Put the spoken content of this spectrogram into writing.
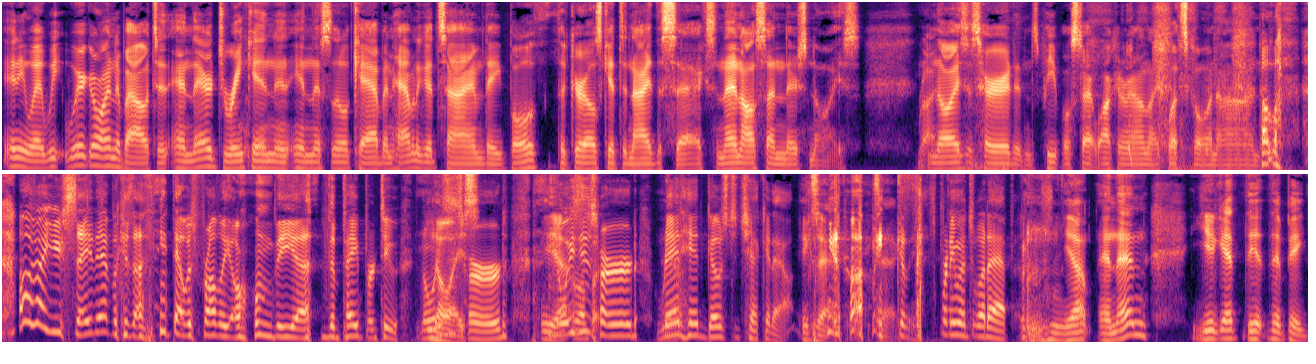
anyway, we we're going about it, and they're drinking in, in this little cabin, having a good time. They both the girls get denied the sex, and then all of a sudden there's noise. Right. Noise is heard, and people start walking around like, "What's going on?" I lo- I love how you say that because I think that was probably on the uh, the paper too. Noise, Noise. is heard. Yeah, Noise well, is heard. Redhead goes to check it out. Exactly, You know what I mean? Because exactly. that's pretty much what happened. yep. And then you get the the big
